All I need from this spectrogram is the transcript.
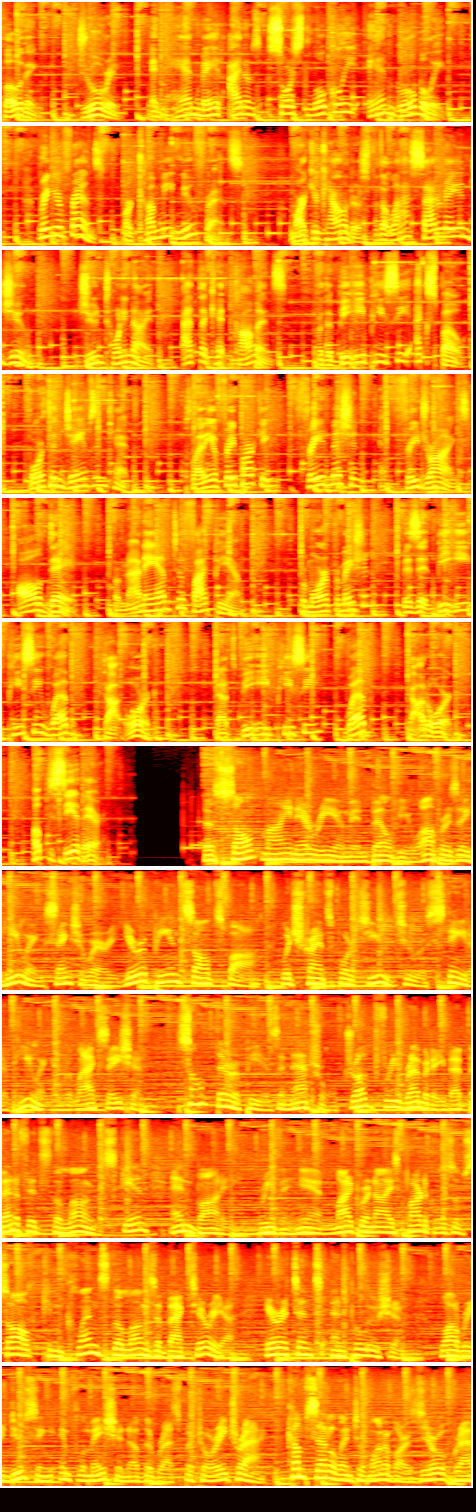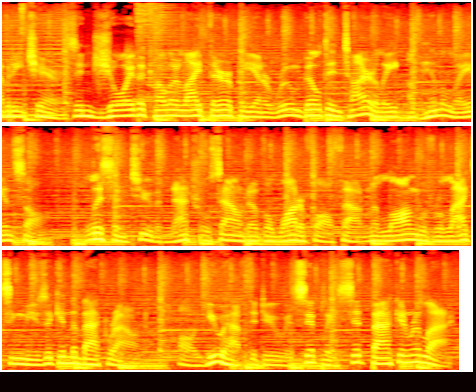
clothing, jewelry, and handmade items sourced locally and globally. Bring your friends or come meet new friends. Mark your calendars for the last Saturday in June, June 29th, at the Kent Commons for the BEPC Expo, 4th and James in Kent. Plenty of free parking, free admission, and free drawings all day from 9 a.m. to 5 p.m. For more information, visit bepcweb.org. That's bepcweb.org. Hope to see you there. The Salt Mine Areum in Bellevue offers a healing sanctuary European salt spa, which transports you to a state of healing and relaxation. Salt therapy is a natural, drug free remedy that benefits the lungs, skin, and body. Breathing in micronized particles of salt can cleanse the lungs of bacteria, irritants, and pollution while reducing inflammation of the respiratory tract. Come settle into one of our zero gravity chairs. Enjoy the color light therapy in a room built entirely of Himalayan salt. Listen to the natural sound of a waterfall fountain along with relaxing music in the background. All you have to do is simply sit back and relax.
